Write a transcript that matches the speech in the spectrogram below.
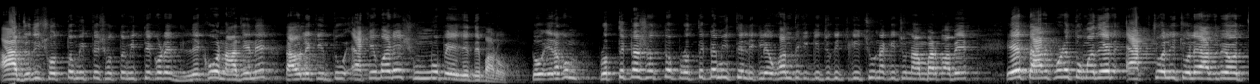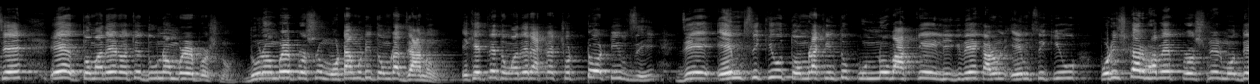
আর যদি সত্য মিথ্যে সত্য মিথ্যে করে লেখো, না জেনে, তাহলে কিন্তু একেবারে শূন্য পেয়ে যেতে পারো। তো এরকম প্রত্যেকটা সত্য, প্রত্যেকটা মিথ্যে লিখলে ওখান থেকে কিছু কিছু কিছু না কিছু নাম্বার পাবে। এ তারপরে তোমাদের অ্যাকচুয়ালি চলে আসবে হচ্ছে, এ তোমাদের হচ্ছে দু নম্বরের প্রশ্ন। দু নম্বরের প্রশ্ন মোটামুটি তোমরা জানো। এক্ষেত্রে তোমাদের একটা ছোট্ট টিপস দিই যে এমসিকিউ তোমরা কিন্তু পূর্ণ বাক্যে লিখবে, কারণ এমসিকিউ পরিষ্কারভাবে প্রশ্নের মধ্যে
